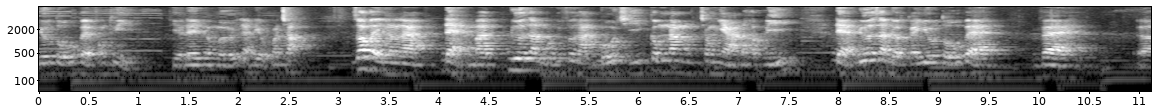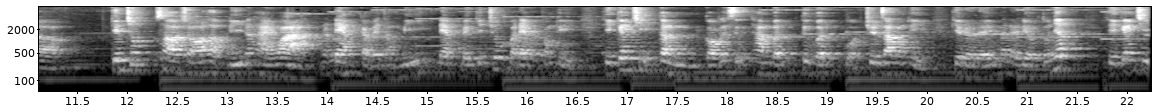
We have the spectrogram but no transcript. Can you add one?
yếu tố về phong thủy thì ở đây nó mới là điều quan trọng. Do vậy rằng là để mà đưa ra một cái phương án bố trí công năng trong nhà nó hợp lý. Để đưa ra được cái yếu tố về về uh, kiến trúc sao cho hợp lý nó hài hòa nó đẹp cả về thẩm mỹ đẹp về kiến trúc và đẹp về phong thủy. Thì các anh chị cần có cái sự tham vấn tư vấn của chuyên gia phong thủy thì điều đấy mới là điều tốt nhất. Thì các anh chị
